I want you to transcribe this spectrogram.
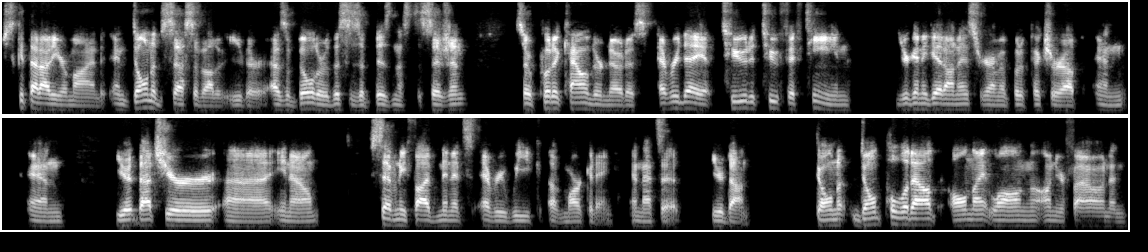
Just get that out of your mind, and don't obsess about it either. As a builder, this is a business decision. So put a calendar notice every day at two to two fifteen. You're going to get on Instagram and put a picture up, and and you that's your uh, you know 75 minutes every week of marketing and that's it. You're done. Don't don't pull it out all night long on your phone and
